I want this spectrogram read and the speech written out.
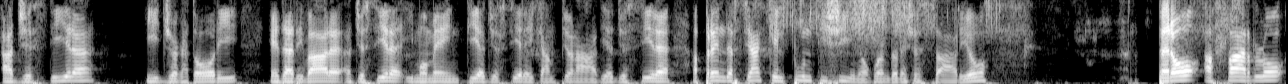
a gestire i giocatori ed arrivare a gestire i momenti, a gestire i campionati, a gestire, a prendersi anche il punticino quando necessario, però a farlo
